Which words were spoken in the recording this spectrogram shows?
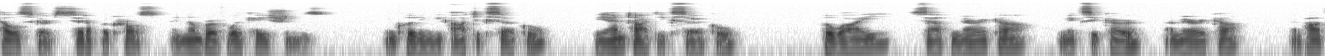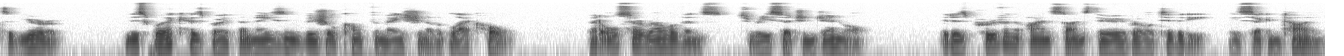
telescopes set up across a number of locations including the Arctic Circle, the Antarctic Circle, Hawaii, South America, Mexico, America, and parts of Europe. This work has both amazing visual confirmation of a black hole, but also relevance to research in general. It has proven Einstein's theory of relativity a second time.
